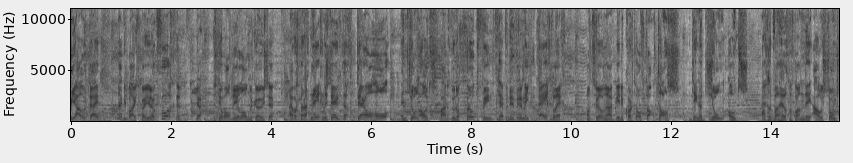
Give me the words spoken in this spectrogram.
Goede oude tijd. Nou, die bikes kan je ook verwachten. Ja, dat is wel die landenkeuze. Hij wordt vandaag 79. Daryl Hall en John Oates waren toen nog grote vrienden. Ze hebben nu weer een beetje bijgelegd. Want ze willen nou binnenkort, of althans, ik denk dat John Oates eigenlijk wel heel veel van die oude songs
